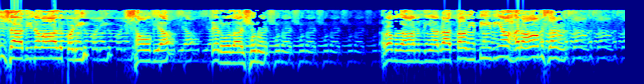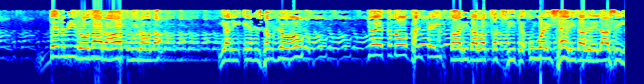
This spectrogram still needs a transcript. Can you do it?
عشاء دی نماز پڑھی، سو گیا تے روزہ شروع۔ رمضان دیاں راتاں بھی بیویاں حرام سن۔ دن بھی روزہ، رات بھی روزہ۔ یعنی ان سمجھو، جو ایک دو گھنٹے افطاری دا وقت سی تے اوہی شہری دا ویلا سی۔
